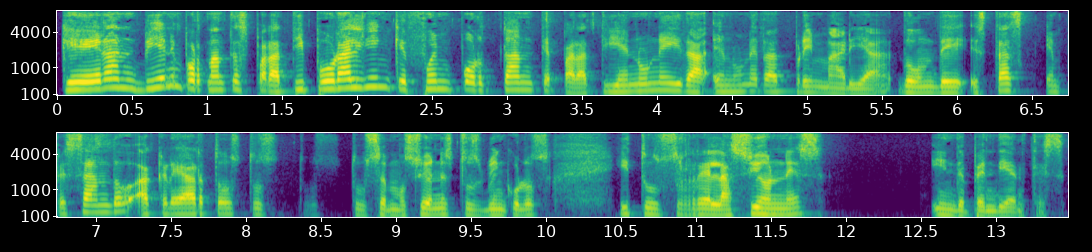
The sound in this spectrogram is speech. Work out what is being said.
que eran bien importantes para ti por alguien que fue importante para ti en una edad, en una edad primaria, donde estás empezando a crear todos tus, tus, tus emociones, tus vínculos y tus relaciones independientes,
